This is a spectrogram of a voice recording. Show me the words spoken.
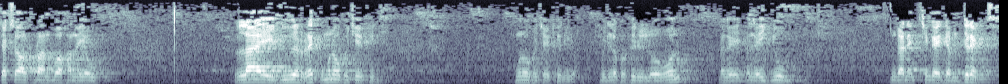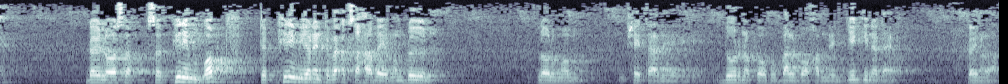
texte alxuraan boo xam ne yow laaye ju wér rek mënoo ko cee firi mënoo ko cee firi yow bu ñu la ko firi loo woon da ngay da ngay juum nga nekk ci ngay dem direct doyloo sa sa pirim bopp te pirim yonent ba ak saxaaba yi moom doyul loolu moom seytaane dóor na foofu bal boo xam ne jéggi na dayo doy na waar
